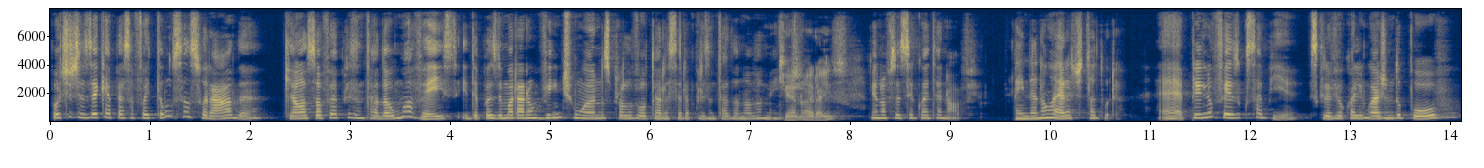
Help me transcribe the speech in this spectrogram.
Vou te dizer que a peça foi tão censurada que ela só foi apresentada uma vez e depois demoraram 21 anos para ela voltar a ser apresentada novamente. Que ano era isso? 1959. Ainda não era ditadura. É, Plínio fez o que sabia. Escreveu com a linguagem do povo,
